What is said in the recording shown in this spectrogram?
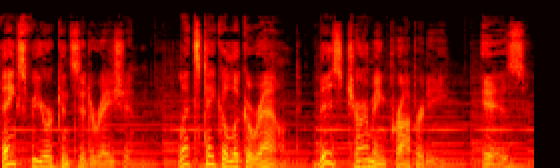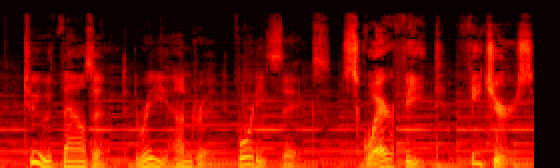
Thanks for your consideration. Let's take a look around. This charming property is 2,346 square feet. Features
